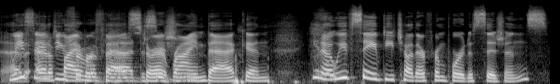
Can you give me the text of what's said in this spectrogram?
at, We at saved a you from fiber a fest or at. Rhinebeck, and you know we've saved each other from poor decisions.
